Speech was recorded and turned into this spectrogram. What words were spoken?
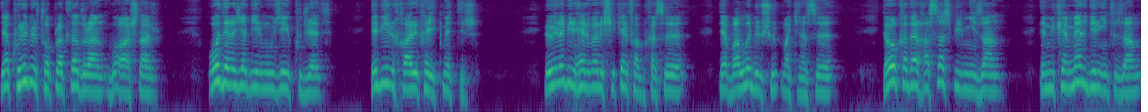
ya kuru bir toprakta duran bu ağaçlar o derece bir mucize kudret ve bir harika hikmettir. Böyle bir helvalı şeker fabrikası ve ballı bir şurup makinesi ve o kadar hassas bir mizan ve mükemmel bir intizam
